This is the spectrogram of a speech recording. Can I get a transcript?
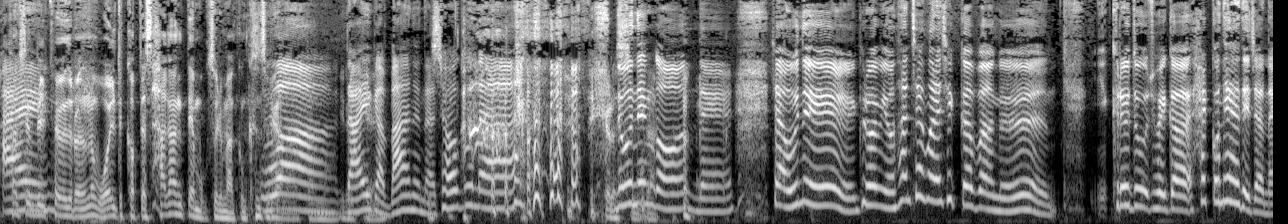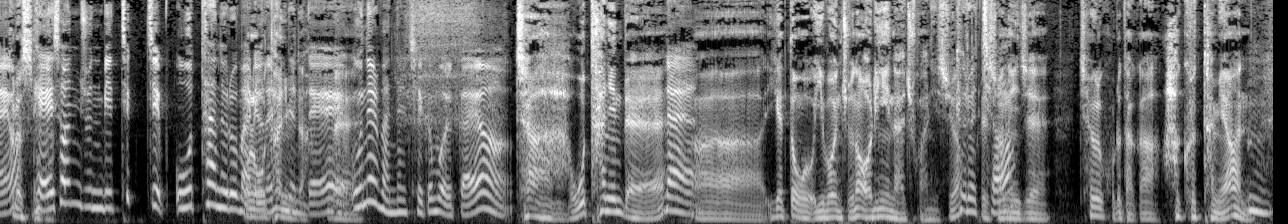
학생들. 표현으로는 월드컵 때 4강 때 목소리만큼 큰 소리가 이렇게. 나이가 많으나 적으나. 노는 건, 네. 자, 오늘 그러면 한창환의 책가방은 그래도 저희가 할 건 해야 되잖아요. 그렇습니다. 대선 준비 특집 5탄으로 마련을 오탄입니다. 했는데 네. 오늘 만날 책은 뭘까요? 자, 5탄인데 네. 아, 이게 또 이번 주는 어린이날 주간이죠. 그렇죠. 래서 저는 이제 책을 고르다가 아 그렇다면 음.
